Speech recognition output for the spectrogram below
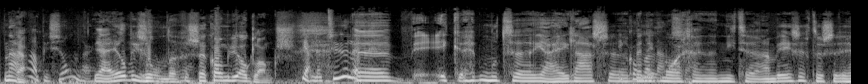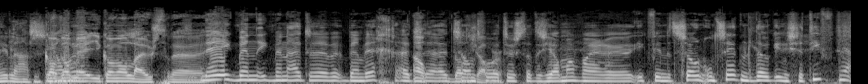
Nou, Nou, bijzonder. Ja, heel bijzonder. Dus eh, komen jullie ook langs? Ja, natuurlijk. Eh, ik moet, eh, ja, helaas Ik ben ik morgen niet aanwezig, dus helaas. Je kan, wel mee, je kan wel luisteren. Nee, ik ben, ik ben, uit, ben weg uit, Oh, uit. Zandvoort, dus dat is jammer. Maar eh, ik vind het zo'n ontzettend leuk initiatief. ja.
